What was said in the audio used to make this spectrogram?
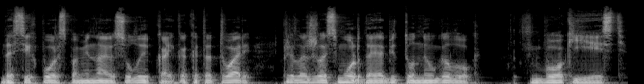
До сих пор вспоминаю с улыбкой, как эта тварь приложилась мордой о бетонный уголок. Бог есть.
